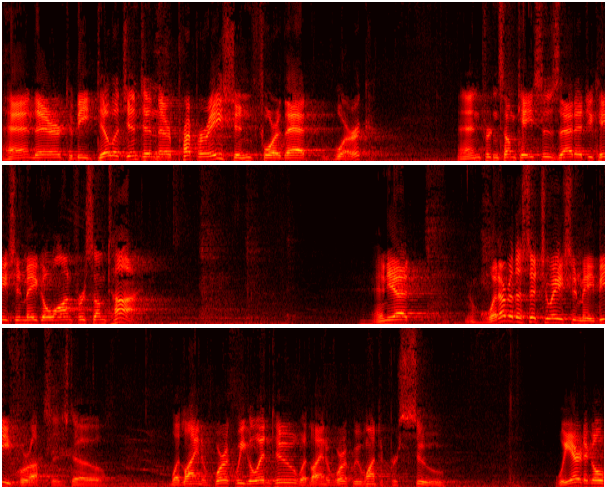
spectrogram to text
And they're to be diligent in their preparation for that work. And for in some cases, that education may go on for some time. And yet, whatever the situation may be for us as to what line of work we go into, what line of work we want to pursue. We are to go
